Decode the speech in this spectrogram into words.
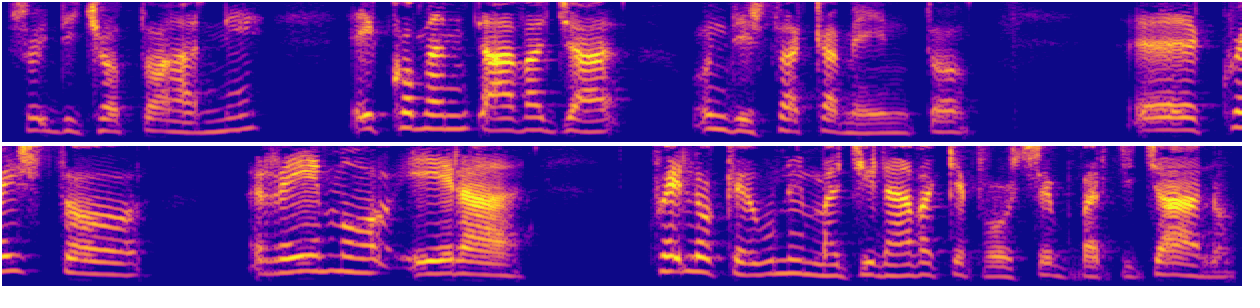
sui 18 anni, e comandava già un distaccamento. Eh, questo Remo era quello che uno immaginava che fosse un partigiano,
